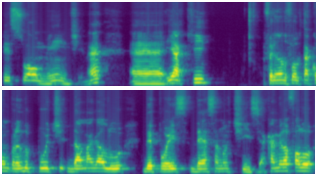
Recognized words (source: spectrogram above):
pessoalmente, né? É, e aqui, o Fernando falou que está comprando put da Magalu depois dessa notícia. A Camila falou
